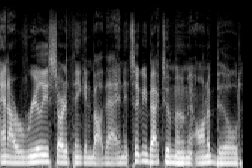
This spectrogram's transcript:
And I really started thinking about that, and it took me back to a moment on a build.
